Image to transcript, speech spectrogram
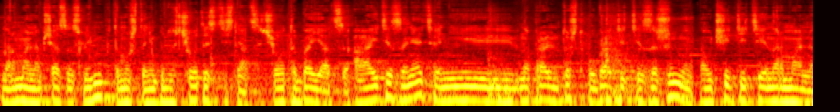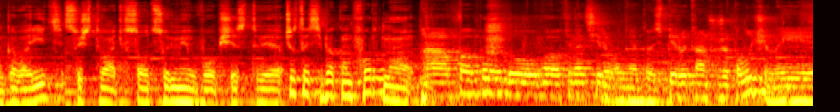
нормально общаться с людьми, потому что они будут чего-то стесняться, чего-то бояться. А эти занятия, они направлены на то, чтобы убрать эти зажимы, научить детей нормально говорить, существовать в социуме, в обществе, чувствовать себя комфортно. А по поводу финансирования, то есть первый транш уже получен, и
